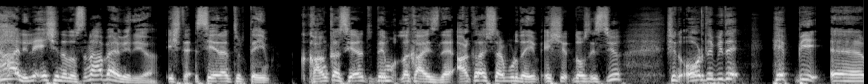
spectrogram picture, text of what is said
haliyle eşine dostuna haber veriyor. İşte CNN Türk'teyim. Kanka CNN Türk'teyim mutlaka izle. Arkadaşlar buradayım. Eşi dost istiyor. Şimdi orada bir de hep bir e,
